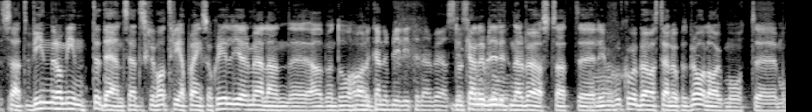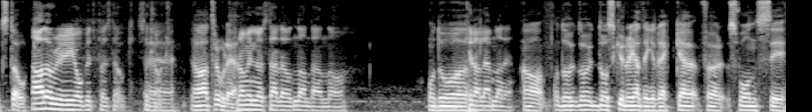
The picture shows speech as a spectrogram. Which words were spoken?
Så att vinner de inte den, så att det skulle vara tre poäng som skiljer mellan, eh, ja men då Ja, har då kan det bli lite nervöst. Då kan det bli lite nervöst så att eh, Liverpool kommer behöva ställa upp ett bra lag mot, eh, mot Stoke. Ja, då blir det jobbigt för Stoke såklart. Eh, ja, jag tror För det. de vill nog ställa undan den och Och då, kunna lämna det. ja, och då, då, då skulle det helt enkelt räcka för Swansea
